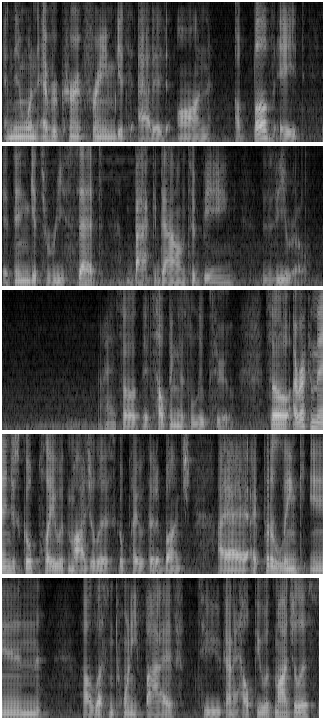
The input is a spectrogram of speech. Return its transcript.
And then whenever current frame gets added on above 8, it then gets reset back down to being 0. Okay, so it's helping us loop through. So I recommend just go play with Modulus, go play with it a bunch. I, I put a link in uh, lesson 25 to kind of help you with Modulus.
